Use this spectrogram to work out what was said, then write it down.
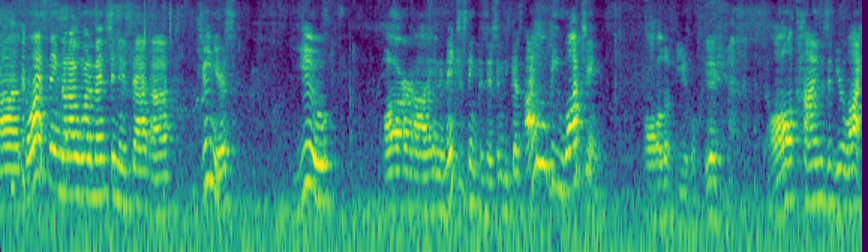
uh, the last thing that I want to mention is that uh, juniors, you are uh, in an interesting position because I will be watching all of you all times of your life.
